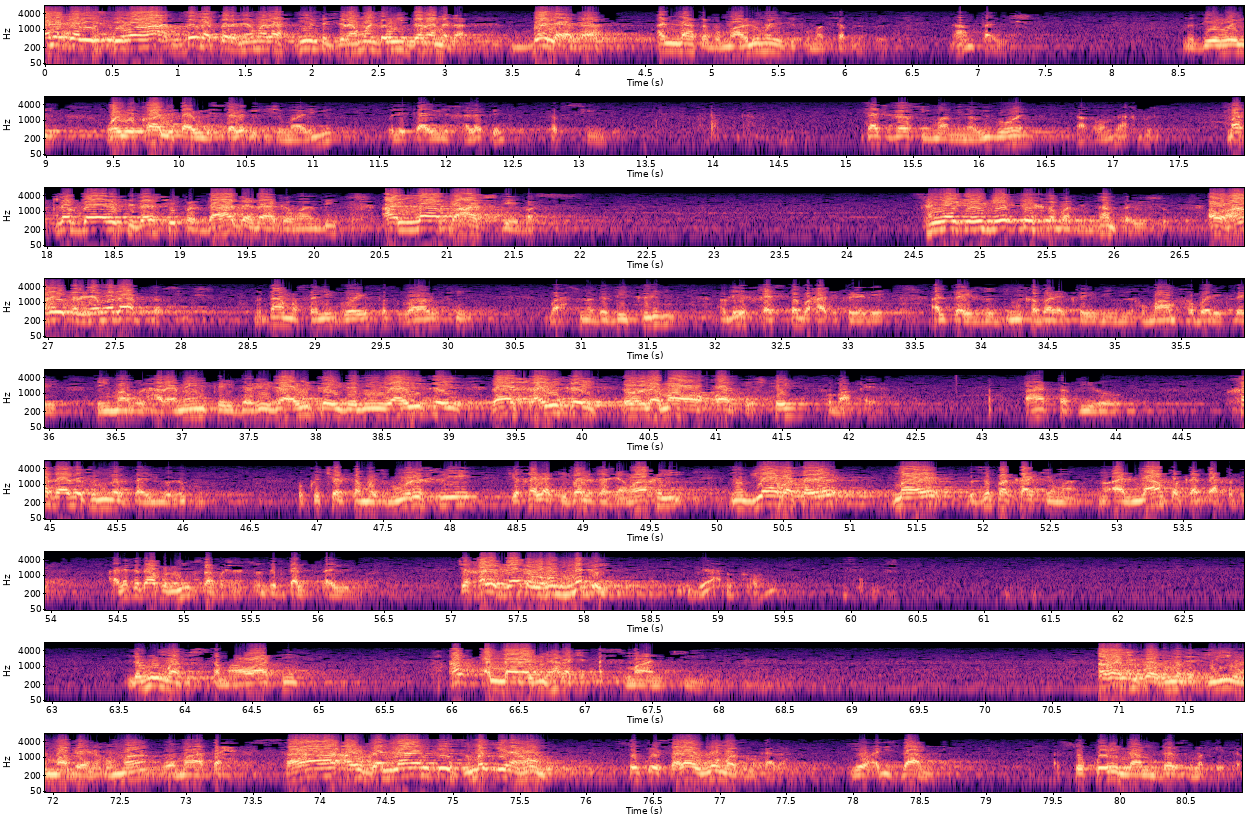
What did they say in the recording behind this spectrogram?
انا کله استوا دغه ترجمه ده دین ته جرامن دوی دغه نه ده بل ده الله ته معلومه دي په مطلب نه نام تعویش نو دی وی ويقال تعویل سلب اجمالی ولتعویل خلق تفصیل دا چې تاسو امام نووي ګورئ دا کوم دا خبره مطلب دا دی چې دا چې پر دا دا ګمان دي الله باس دی بس څنګه کې دې ته خبر نه تم تاسو او هغه ترجمه دا تفسیر نو دا مسلې ګوي په دواړو کې بحثونه د دې کړی او ډېر خسته به حاضر کړی دی الته عز الدین خبره کوي دی امام خبره کوي دی امام الحرمین کوي د رضای کوي د بیزای کوي دا شای کوي علماء او خاص کوي خو ما کوي هر تفیرو خدای له څنګه تایید وکړو او که چرته مجبور شوي چې خلک بل ځای واخلي نو بیا وته ما زه پکا کې ما نو الله پکا تخدي الکه دا خو موږ څه پښه څنګه بدل تایید چې خلک دا ته هم نه کوي بیا کوم له ما فی السماوات فقط الله الذي هغه اسمان کی هغه چې په زمکه کې او ما بینهما و ما تحت سا او دلان دې زمکه نه هم سو کوئی سره و ما زمکه یو حدیث دام دی سو کوئی نام در زمکه ته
